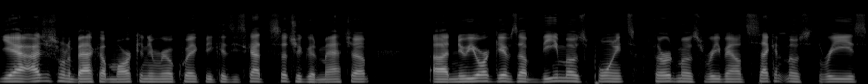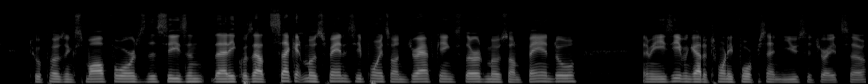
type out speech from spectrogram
Yeah, I just want to back up Markkanen real quick because he's got such a good matchup. Uh, New York gives up the most points, third most rebounds, second most threes to opposing small forwards this season. That equals out second most fantasy points on DraftKings, third most on FanDuel. I mean, he's even got a 24% usage rate. So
